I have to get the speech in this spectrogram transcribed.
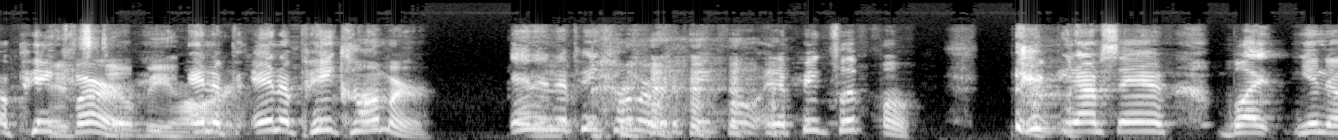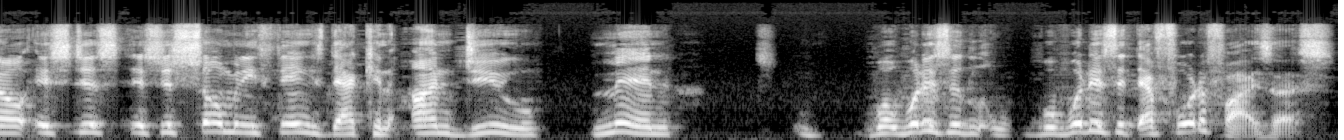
a pink It'd fur, and a, and a pink Hummer, and in a pink Hummer with a pink phone and a pink flip phone. you know what I'm saying? But you know, it's just it's just so many things that can undo men well, what is it? Well, what is it that fortifies us?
